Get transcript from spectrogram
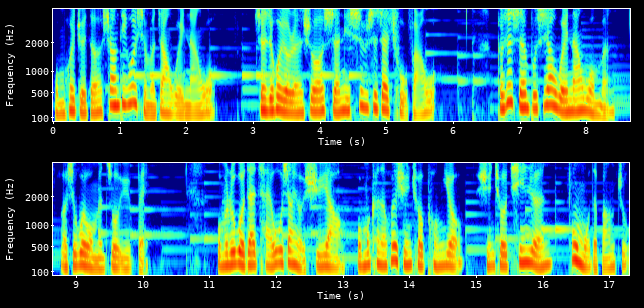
我们会觉得上帝为什么这样为难我？甚至会有人说：“神，你是不是在处罚我？”可是神不是要为难我们，而是为我们做预备。我们如果在财务上有需要，我们可能会寻求朋友、寻求亲人、父母的帮助。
